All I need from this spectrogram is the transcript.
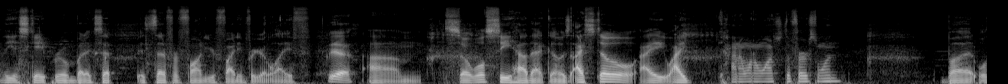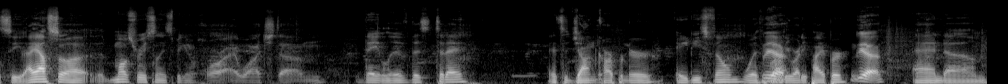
the escape room, but except instead of for fun, you're fighting for your life. Yeah. Um, so we'll see how that goes. I still, I, I kind of want to watch the first one, but we'll see. I also, uh, most recently, speaking of horror, I watched um, They Live this today. It's a John Carpenter '80s film with Yeah. Roddy Roddy Piper Yeah. and um,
